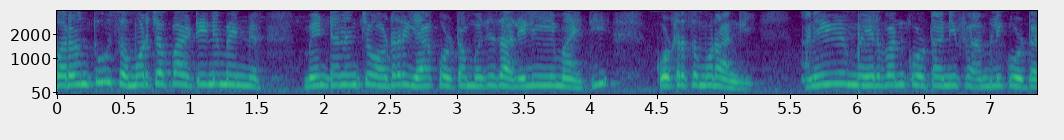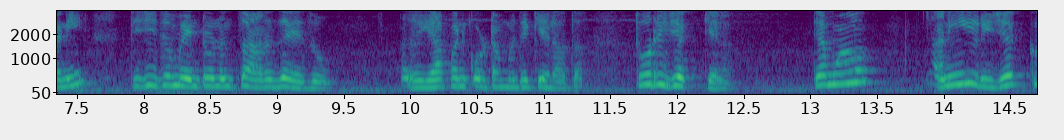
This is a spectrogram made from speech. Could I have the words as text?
परंतु समोरच्या पार्टीने मेन मेंटेनन्सची ऑर्डर या कोर्टामध्ये झालेली ही माहिती कोर्टासमोर आणली. आणि मेहरबान कोर्टाने फॅमिली कोर्टाने तिची जो मेंटेनन्सचा अर्ज आहे जो या पण कोर्टामध्ये केला होता तो रिजेक्ट केला. त्यामुळं आणि रिजेक्ट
